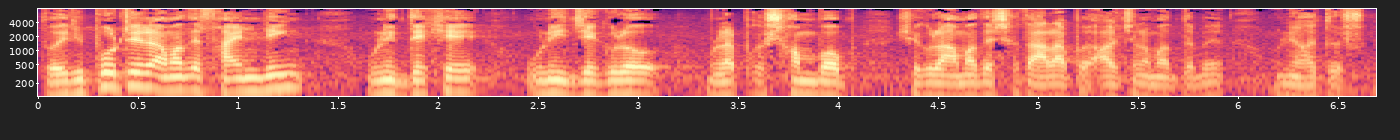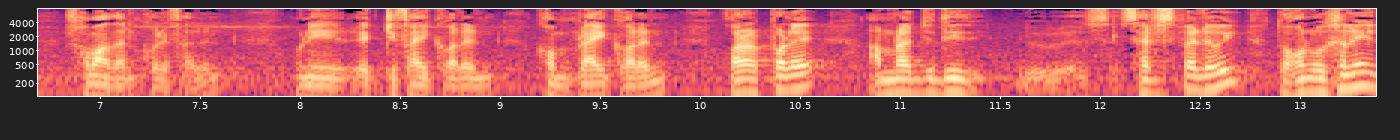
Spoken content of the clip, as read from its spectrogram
তো এই রিপোর্টের আমাদের ফাইন্ডিং উনি দেখে, উনি যেগুলো ওনার পক্ষে সম্ভব, সেগুলো আমাদের সাথে আলাপ, আলোচনার মাধ্যমে উনি হয়তো সমাধান করে ফেলেন। উনি রেকটিফাই করেন কমপ্লাই করেন। করার পরে আমরা যদি স্যাটিসফাইড হই, তখন ওখানে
